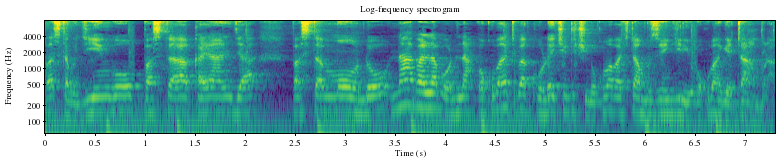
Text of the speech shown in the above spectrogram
pasita bujingo pasita kayanja pasita mondo n'abalala bonna okuba nti bakola ekintu kino okuba bakitambuza enjiri okuba ngaetambula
